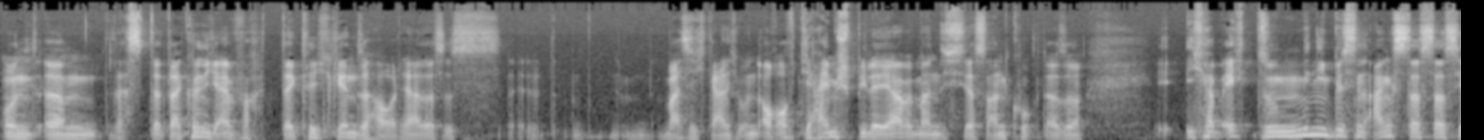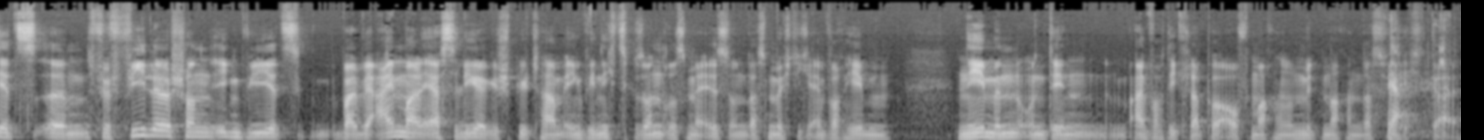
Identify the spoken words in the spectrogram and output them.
und ähm, das, da, da könnte ich einfach, da kriege ich Gänsehaut, ja, das ist, äh, weiß ich gar nicht. Und auch auf die Heimspiele, ja, wenn man sich das anguckt, also ich habe echt so ein mini bisschen Angst, dass das jetzt ähm, für viele schon irgendwie jetzt, weil wir einmal erste Liga gespielt haben, irgendwie nichts Besonderes mehr ist und das möchte ich einfach jedem nehmen und den einfach die Klappe aufmachen und mitmachen. Das wäre ja. echt geil.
